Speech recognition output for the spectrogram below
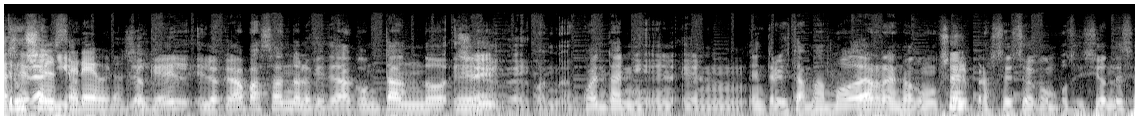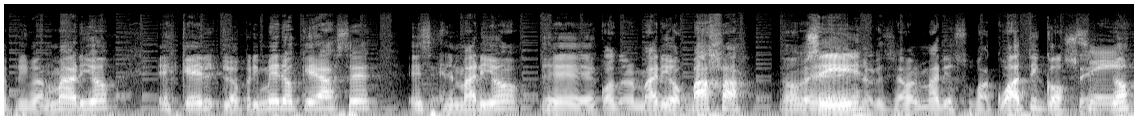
hace destruye el cerebro. Lo que, él, lo que va pasando, lo que te va contando, Sí. él, eh, cuando cuentan en, en entrevistas más modernas, ¿no? Como fue Sí. el proceso de composición de ese primer Mario, es que él lo primero que hace es el Mario, eh, cuando el Mario baja, ¿no? Que Sí. Lo que se llama el Mario subacuático, Sí. ¿no?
